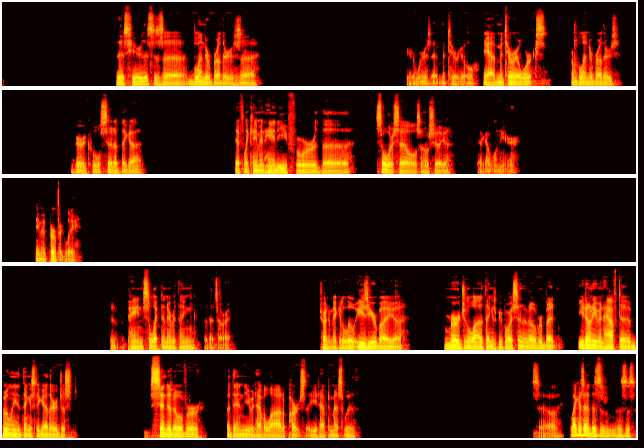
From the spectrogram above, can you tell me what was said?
this here. This is a uh, Blender Brothers. Uh, here, where is that material? Yeah, Material Works from Blender Brothers. Very cool setup they got definitely came in handy for the solar cells. I'll show you. I got one here. Came in perfectly. Bit of a pain selecting everything, but that's all right. Try to make it a little easier by uh, merging a lot of things before I send it over, but you don't even have to boolean things together. Just send it over, but then you would have a lot of parts that you'd have to mess with. So, like I said, this is this is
